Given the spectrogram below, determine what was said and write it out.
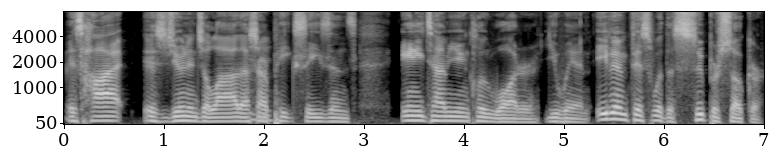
It's hot. It's June and July. That's our peak seasons. Anytime you include water, you win. Even if it's with a super soaker,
